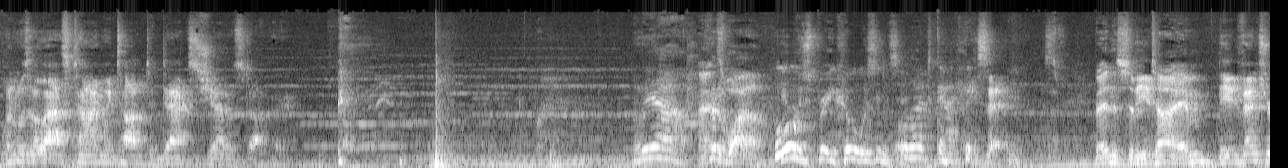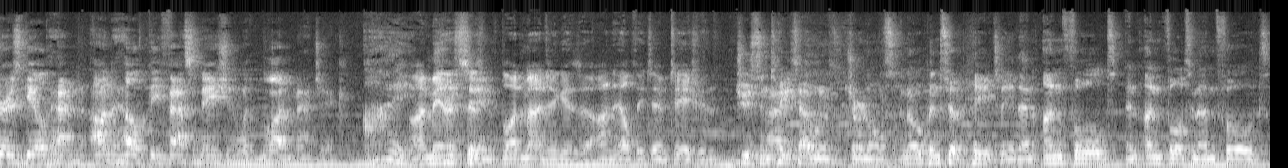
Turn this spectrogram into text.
When was the last time we talked to Dax Shadowstalker? Oh yeah, Been a while. he was pretty cool, wasn't he? Oh, that guy. It's a- Been some The- time. The Adventurers Guild had an unhealthy fascination with blood magic. I. I mean, it's Tristan, just blood magic is an unhealthy temptation. Tristan takes out one of his journals and opens to a page that he then unfolds and unfolds and unfolds.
